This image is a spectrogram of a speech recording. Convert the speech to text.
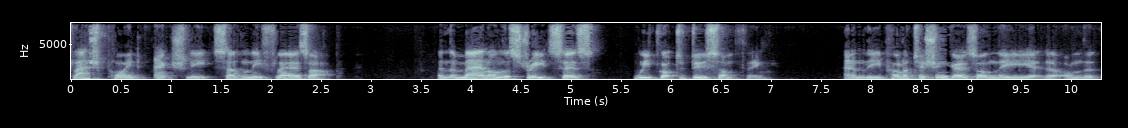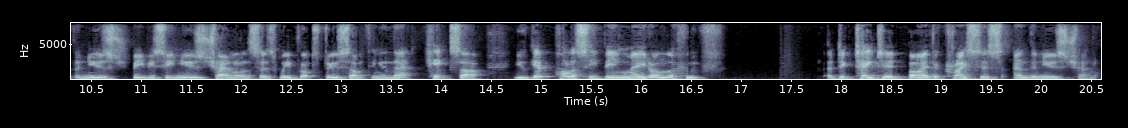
flashpoint actually suddenly flares up and the man on the street says, we've got to do something, and the politician goes on the, uh, on the, the news BBC news channel and says we've got to do something, and that kicks up. You get policy being made on the hoof, uh, dictated by the crisis and the news channel,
